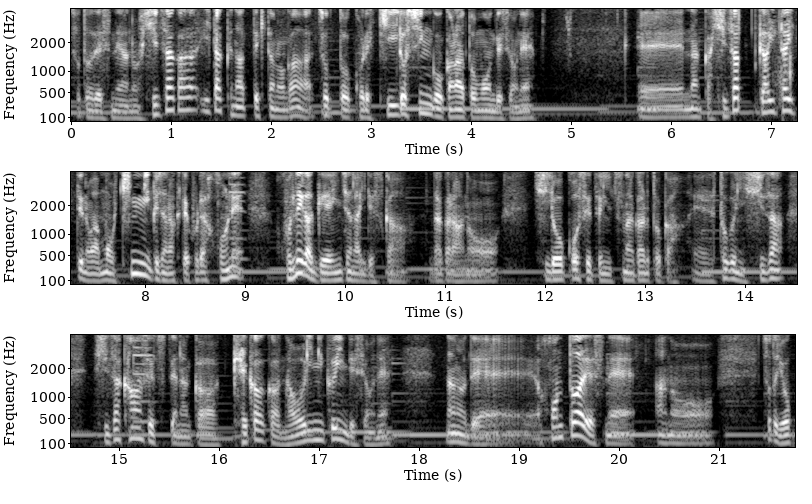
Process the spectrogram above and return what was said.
ちょっとですねあの膝が痛くなってきたのがちょっとこれ黄色信号かなと思うんですよね。えー、なんか膝が痛いっていうのはもう筋肉じゃなくてこれは骨骨が原因じゃないですか。だからあの疲労骨折につながるとか、えー、特に膝膝関節ってなんか怪我が治りにくいんですよね。なので本当はですねあのちょっと4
